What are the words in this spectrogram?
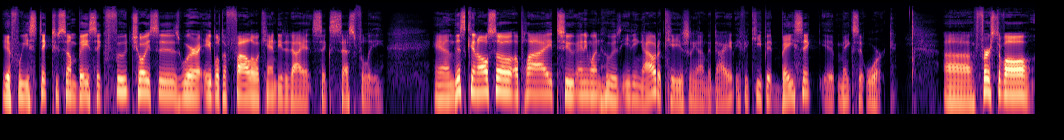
if we stick to some basic food choices, we're able to follow a candida diet successfully. And this can also apply to anyone who is eating out occasionally on the diet. If you keep it basic, it makes it work. Uh, first of all,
